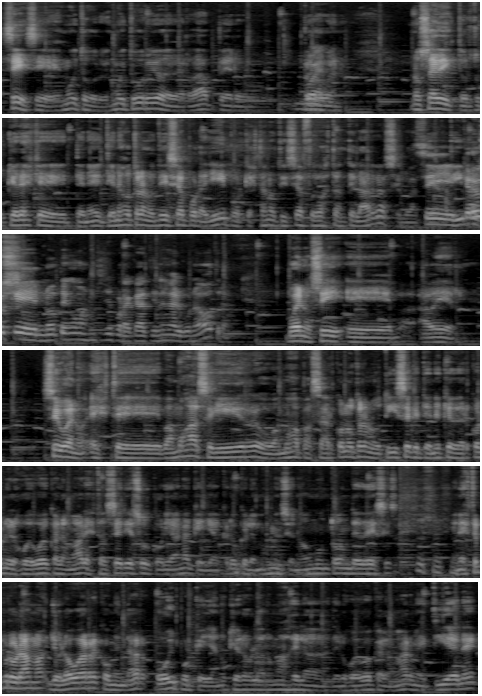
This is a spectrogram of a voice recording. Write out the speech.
Sí, sí, es muy turbio, es muy turbio de verdad, pero pero Bueno. bueno. No sé, Víctor, ¿tú quieres que tené- tienes otra noticia por allí? Porque esta noticia fue bastante larga, se lo Sí, creo que no tengo más noticias por acá. ¿Tienes alguna otra? Bueno, sí, eh, a ver. Sí, bueno, este, vamos a seguir o vamos a pasar con otra noticia que tiene que ver con el juego de calamar, esta serie surcoreana que ya creo que le hemos mencionado un montón de veces. En este programa yo la voy a recomendar hoy porque ya no quiero hablar más de la, del juego de calamar, me tiene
